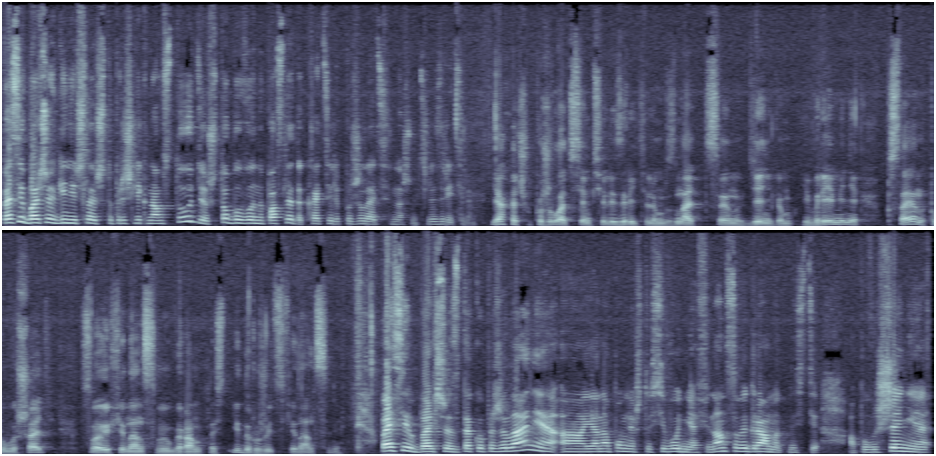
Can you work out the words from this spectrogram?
Спасибо большое, Евгений Вячеславович, что пришли к нам в студию. Что бы вы напоследок хотели пожелать нашим телезрителям? Я хочу пожелать всем телезрителям знать цену деньгам и времени, постоянно повышать свою финансовую грамотность и дружить с финансами. Спасибо большое за такое пожелание. А, я напомню, что сегодня о финансовой грамотности, о повышении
